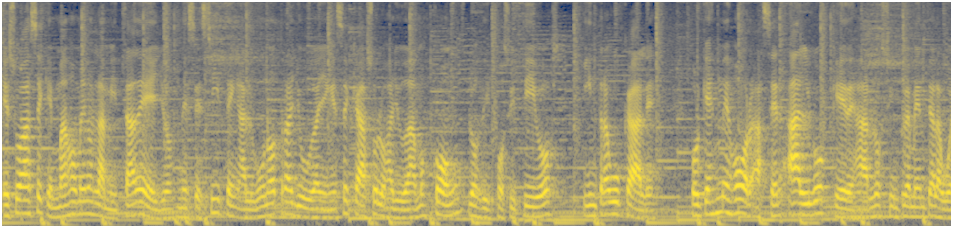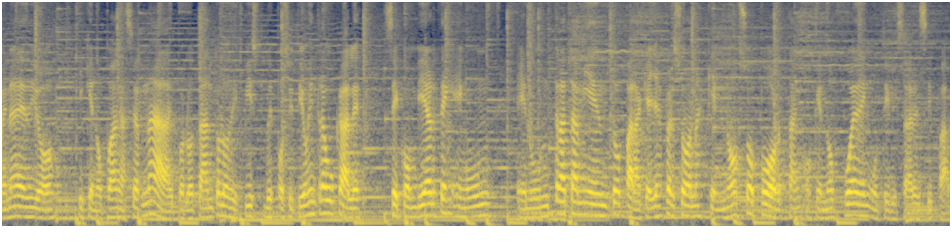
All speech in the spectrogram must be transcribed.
Eso hace que más o menos la mitad de ellos necesiten alguna otra ayuda y en ese caso los ayudamos con los dispositivos intrabucales porque es mejor hacer algo que dejarlo simplemente a la buena de Dios y que no puedan hacer nada y por lo tanto los dispositivos intrabucales se convierten en un en un tratamiento para aquellas personas que no soportan o que no pueden utilizar el CPAP.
